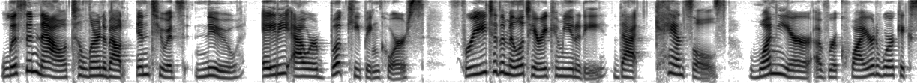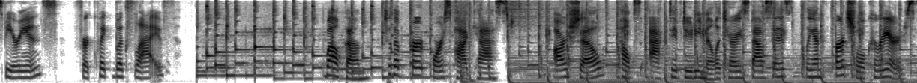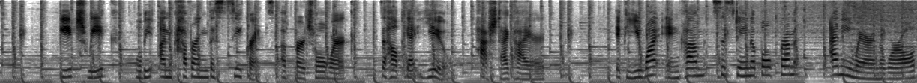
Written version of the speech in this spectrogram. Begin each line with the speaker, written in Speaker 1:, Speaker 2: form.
Speaker 1: Listen now to learn about Intuit's new 80 hour bookkeeping course, free to the military community, that cancels one year of required work experience for QuickBooks Live.
Speaker 2: Welcome to the VirtForce Podcast. Our show helps active duty military spouses plan virtual careers. Each week, we'll be uncovering the secrets of virtual work to help get you hashtag hired. If you want income sustainable from anywhere in the world,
